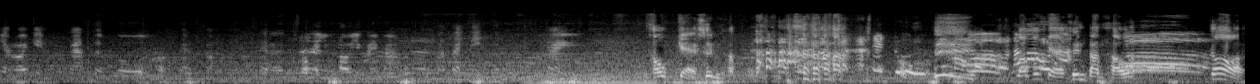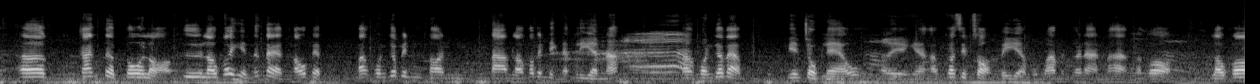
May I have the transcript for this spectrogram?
อย่างเราเห็นการเติบโตของแฟนคลับแต่ละช่วงอายุเรายังไงบ้างตั้งแต่เด็กจนผู้ใหญ่ เขาแก่ขึ้นครับ เอ็นดูออเราก็แก่ขึ้นตามเขาเออก็เอ่อการเติบโตเหรอ คือเราก็เห็นตั้งแต่เขาแบบบางคนก็เป็นตอนตามเราก็เป็นเด็กนักเรียนนะ บางคนก็แบบเรียนจบแล้วอะไรอย่างเงี้ยครับ ก็ 12 ปีอะผมว่ามันก็นานมาก แล้วก็เราก็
